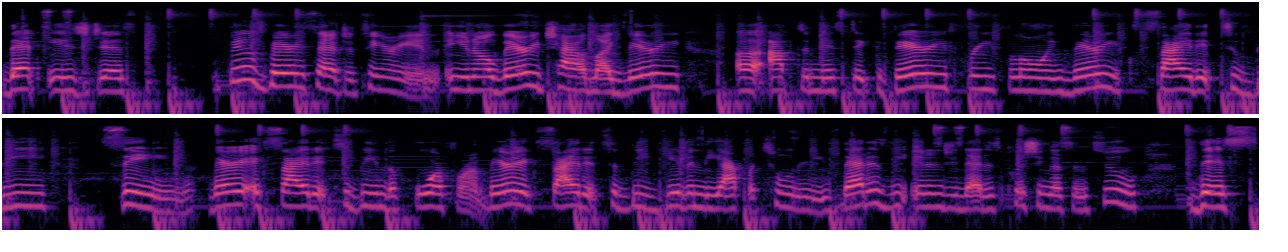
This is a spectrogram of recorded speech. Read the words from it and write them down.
that is just feels very Sagittarian, you know, very childlike, very uh, optimistic, very free flowing, very excited to be seen, very excited to be in the forefront, very excited to be given the opportunities. That is the energy that is pushing us into this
